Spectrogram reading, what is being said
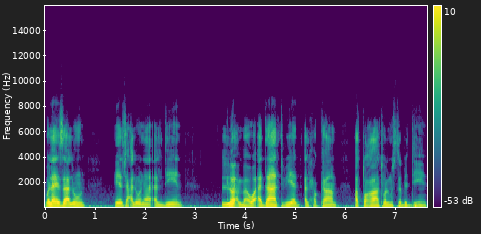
ولا يزالون يجعلون الدين لعبة وأداة بيد الحكام الطغاة والمستبدين.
